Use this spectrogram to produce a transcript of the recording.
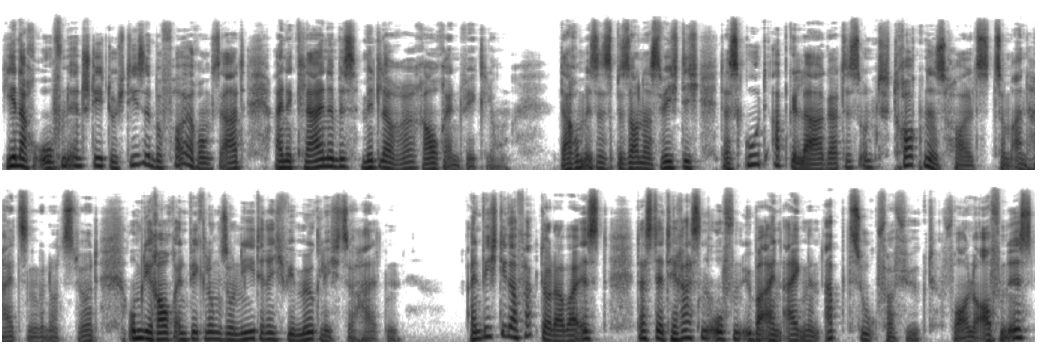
Je nach Ofen entsteht durch diese Befeuerungsart eine kleine bis mittlere Rauchentwicklung. Darum ist es besonders wichtig, dass gut abgelagertes und trockenes Holz zum Anheizen genutzt wird, um die Rauchentwicklung so niedrig wie möglich zu halten. Ein wichtiger Faktor dabei ist, dass der Terrassenofen über einen eigenen Abzug verfügt, vorne offen ist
